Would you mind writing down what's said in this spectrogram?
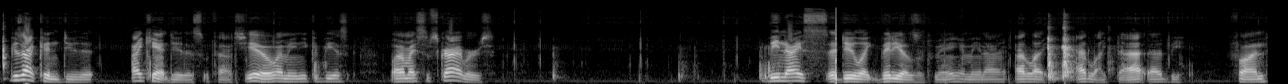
Because I couldn't do that. I can't do this without you. I mean, you could be a, one of my subscribers. Be nice to do like videos with me. I mean, I I like I'd like that. That'd be fun.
